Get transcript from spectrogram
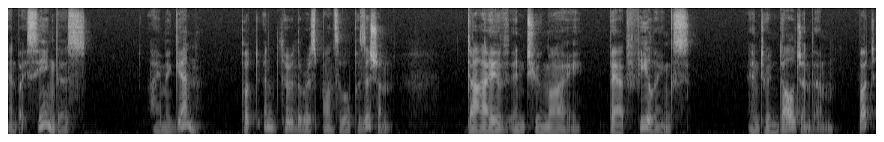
And by seeing this, I am again put into the responsible position. Dive into my bad feelings and to indulge in them, but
